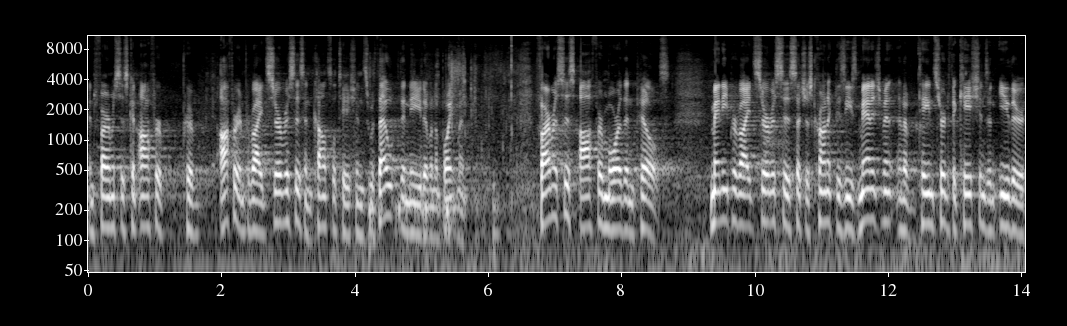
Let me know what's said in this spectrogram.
and pharmacists can offer, offer and provide services and consultations without the need of an appointment. Pharmacists offer more than pills. Many provide services such as chronic disease management and obtain certifications in either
